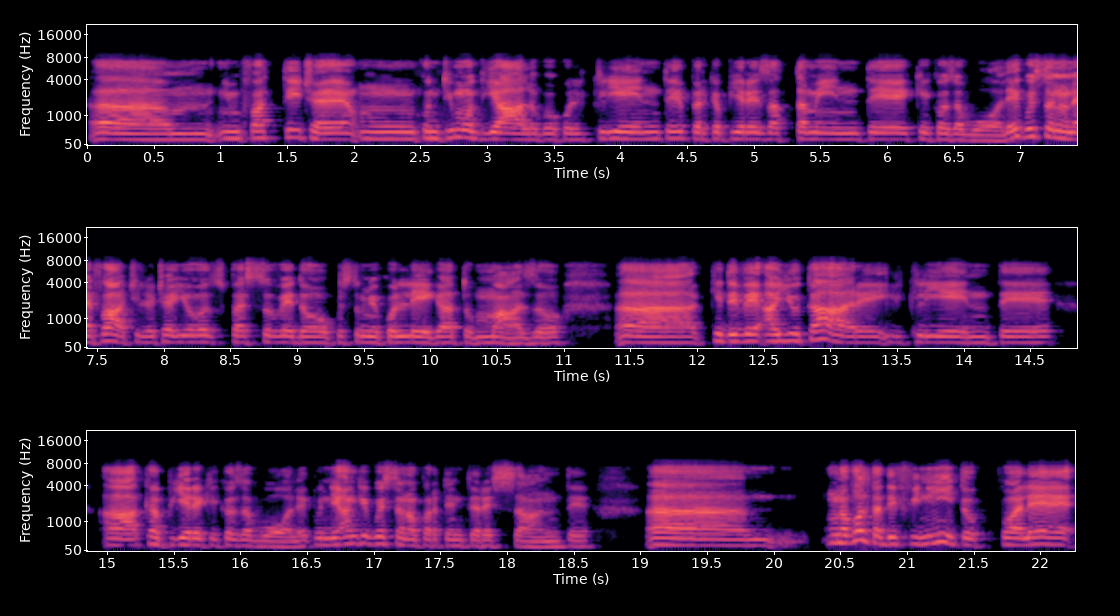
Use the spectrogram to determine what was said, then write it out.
Uh, infatti c'è un continuo dialogo col cliente per capire esattamente che cosa vuole. E questo non è facile, cioè io spesso vedo questo mio collega Tommaso uh, che deve aiutare il cliente a capire che cosa vuole. Quindi anche questa è una parte interessante. Uh, una volta definito qual è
